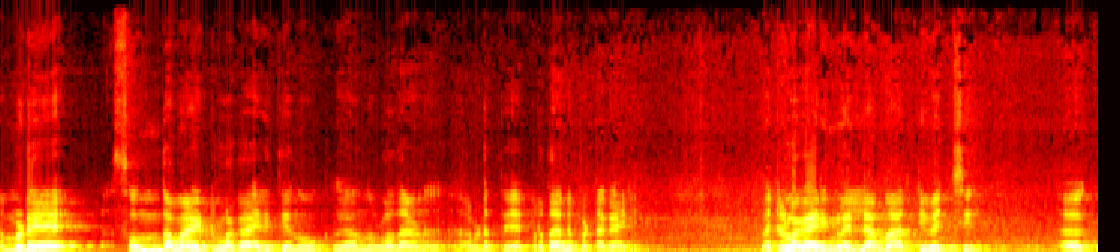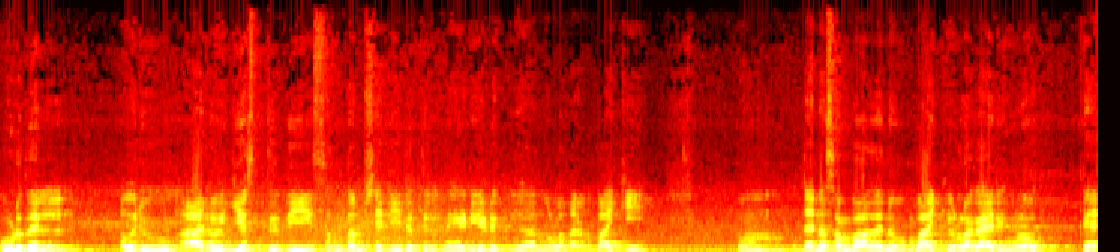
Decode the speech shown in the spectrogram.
നമ്മുടെ സ്വന്തമായിട്ടുള്ള കാര്യത്തെ നോക്കുക എന്നുള്ളതാണ് അവിടുത്തെ പ്രധാനപ്പെട്ട കാര്യം. മറ്റുള്ള കാര്യങ്ങളെല്ലാം മാറ്റിവെച്ച് കൂടുതൽ ഒരു ആരോഗ്യസ്ഥിതി സ്വന്തം ശരീരത്തിൽ നേടിയെടുക്കുക എന്നുള്ളതാണ്. ബാക്കി ഇപ്പം ധനസമ്പാദനവും ബാക്കിയുള്ള കാര്യങ്ങളൊക്കെ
